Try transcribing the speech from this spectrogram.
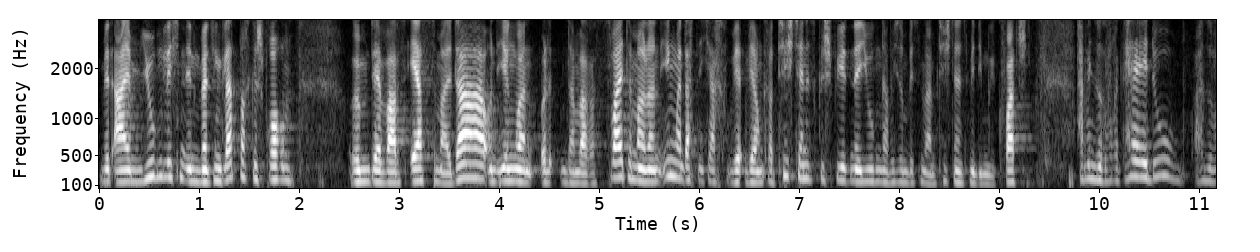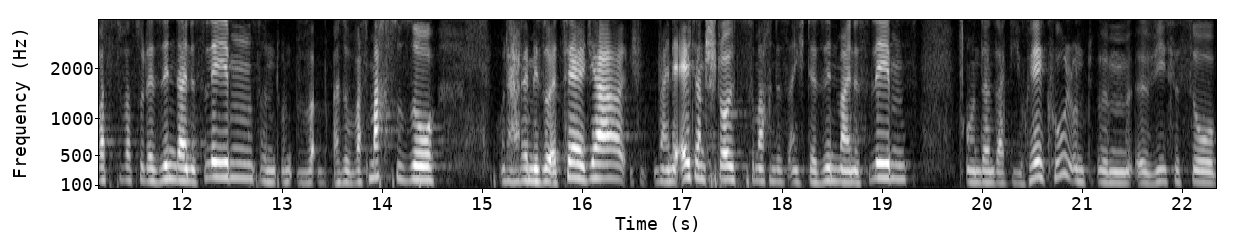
mit einem Jugendlichen in Mönchengladbach gesprochen. Ähm, der war das erste Mal da und irgendwann, dann war das zweite Mal und dann irgendwann dachte ich, ach, wir, wir haben gerade Tischtennis gespielt in der Jugend, habe ich so ein bisschen beim Tischtennis mit ihm gequatscht, habe ihn so gefragt, hey du, also was was so der Sinn deines Lebens und, und also was machst du so? Und dann hat er mir so erzählt, ja, meine Eltern stolz zu machen, das ist eigentlich der Sinn meines Lebens. Und dann sagte ich, okay, cool. Und ähm, wie ist es so?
